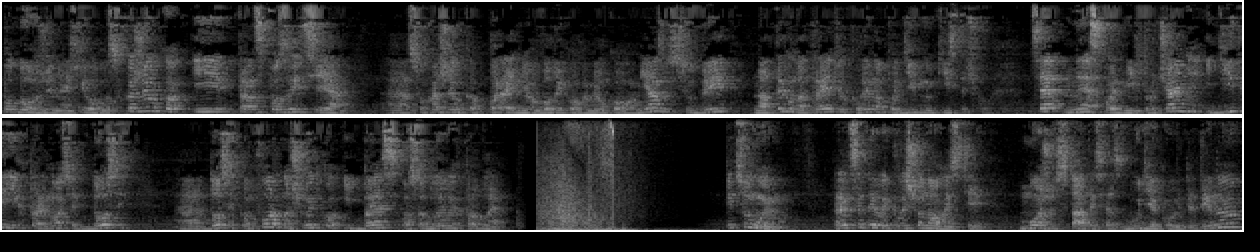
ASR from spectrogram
подовження ахілового сухожилка і транспозиція сухожилка переднього великого мілкого м'язу сюди на на третю клиноподібну кісточку. Це не складні втручання, і діти їх переносять досить, е, досить комфортно, швидко і без особливих проблем. Підсумуємо: рецидиви клишоногості можуть статися з будь-якою дитиною.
